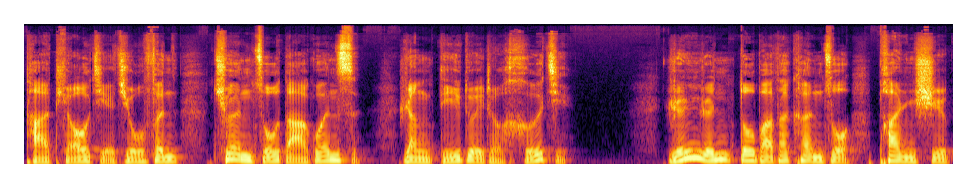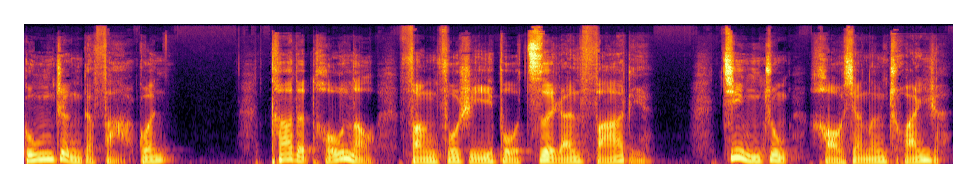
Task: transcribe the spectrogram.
他调解纠纷，劝阻打官司，让敌对者和解。人人都把他看作判事公正的法官，他的头脑仿佛是一部自然法典，敬重好像能传染，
